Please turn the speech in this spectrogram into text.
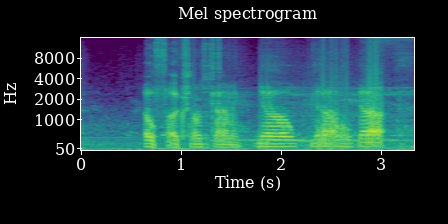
Oh fuck, someone's coming. No, no, no.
